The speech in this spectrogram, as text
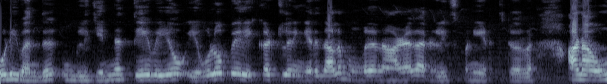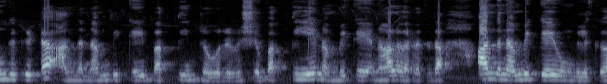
ஓடி வந்து உங்களுக்கு என்ன தேவையோ எவ்வளோ பேர் இக்கட்டில் நீங்கள் இருந்தாலும் உங்களை நான் அழகாக ரிலீஸ் பண்ணி எடுத்துகிட்டு வருவேன். ஆனால் உங்ககிட்ட அந்த நம்பிக்கை பக்தின்ற ஒரு விஷயம் பக்தியே நம்பிக்கையினால் வர்றது தான் அந்த நம்பிக்கை உங்களுக்கு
